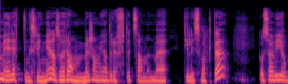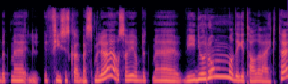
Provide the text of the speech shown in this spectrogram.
med retningslinjer, altså rammer som vi har drøftet sammen med tillitsvalgte. Og så har vi jobbet med fysisk arbeidsmiljø, og så har vi jobbet med videorom og digitale verktøy.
